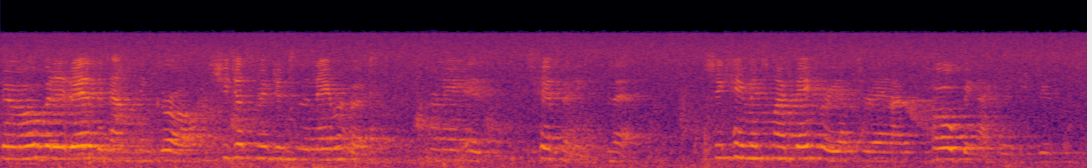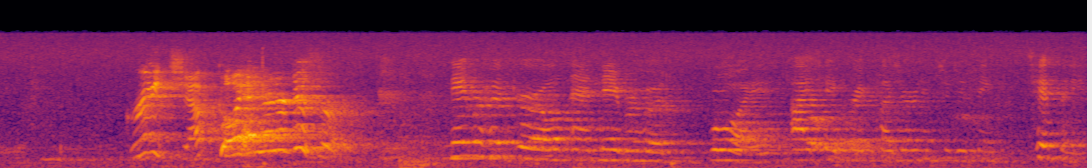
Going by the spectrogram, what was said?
No, but it is a dancing girl. She just moved into the neighborhood. Her name is Tiffany Smith. She came into my bakery yesterday, and I was hoping I could introduce her to you. Great, Chef. Go ahead and introduce her. Neighborhood girls and neighborhood boys, I take great pleasure in introducing Tiffany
